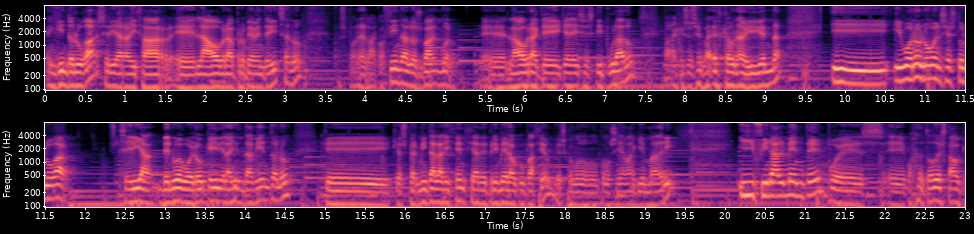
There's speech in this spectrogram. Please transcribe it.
En quinto lugar, sería realizar eh, la obra propiamente dicha, ¿no? Pues poner la cocina, los baños, bueno, eh, la obra que, hayáis estipulado, para que eso se parezca a una vivienda. Y, bueno, luego en sexto lugar, sería de nuevo el ok del ayuntamiento, ¿no? Que, que, os permita la licencia de primera ocupación, que es como, como se llama aquí en Madrid. Y finalmente, pues eh, cuando todo está ok,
